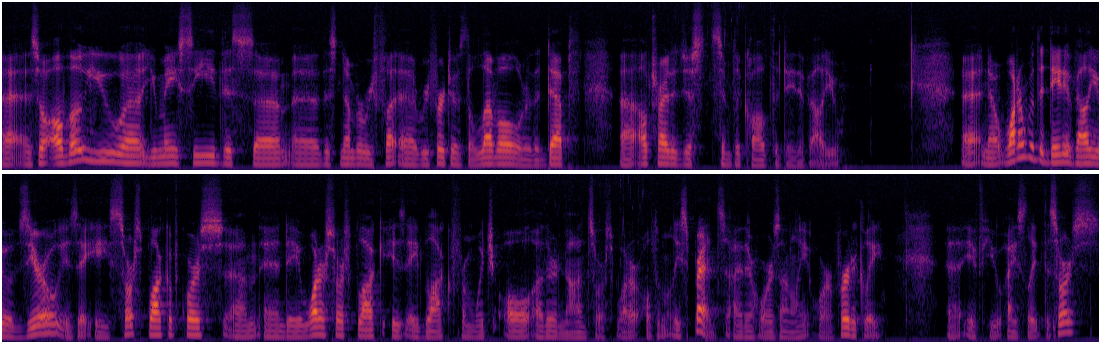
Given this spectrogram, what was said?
Uh, so although you uh, you may see this um, uh, this number uh, referred to as the level or the depth, uh, I'll try to just simply call it the data value. Uh, now, water with a data value of zero is a, a source block, of course, um, and a water source block is a block from which all other non-source water ultimately spreads, either horizontally or vertically. if you isolate the source,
